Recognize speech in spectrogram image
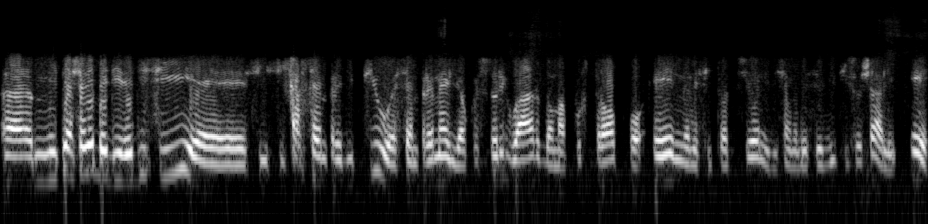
Uh, mi piacerebbe dire di sì, e si, si, fa sempre di più e sempre meglio a questo riguardo, ma purtroppo e nelle situazioni diciamo, dei servizi sociali e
